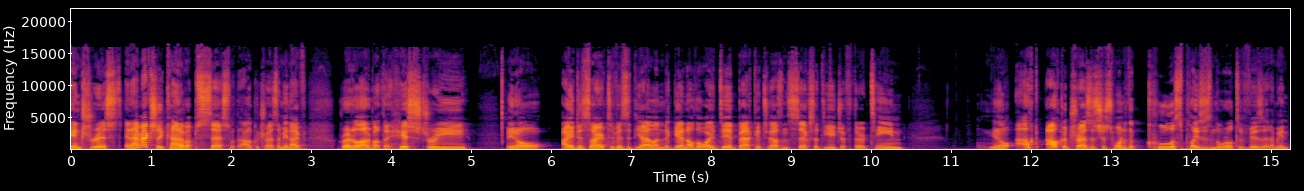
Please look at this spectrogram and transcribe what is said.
interest, and I'm actually kind of obsessed with Alcatraz. I mean, I've read a lot about the history. You know, I desire to visit the island again, although I did back in 2006 at the age of 13. You know, Al- Alcatraz is just one of the coolest places in the world to visit. I mean,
